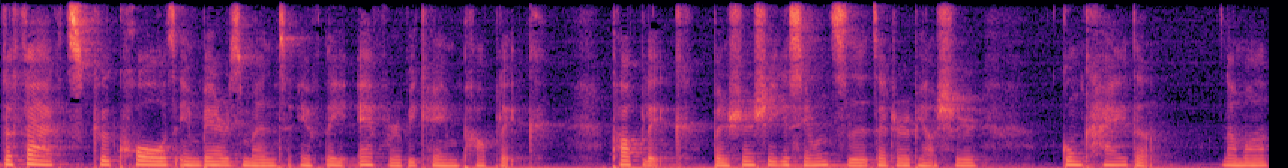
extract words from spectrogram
The facts could cause embarrassment if they ever became public. Public 本身是一个形容词，在这儿表示公开的。那么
